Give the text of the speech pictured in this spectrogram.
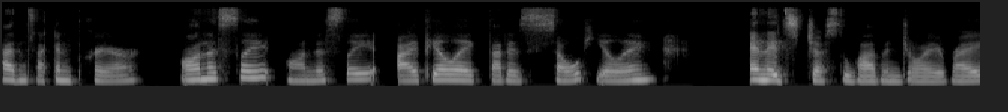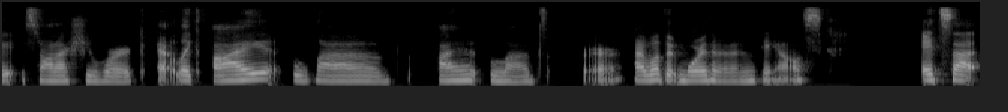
10 second prayer. Honestly honestly i feel like that is so healing and it's just love and joy right? It's not actually work. Eh, like i love i love prayer. I love it more than anything else. It's that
